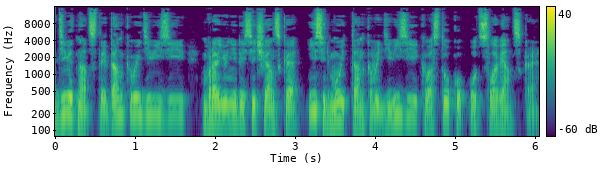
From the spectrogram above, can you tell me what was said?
19-й танковой дивизией в районе Лисичанска и 7-й танковой дивизией к востоку от Славянска.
